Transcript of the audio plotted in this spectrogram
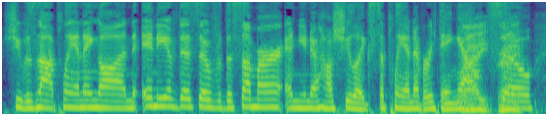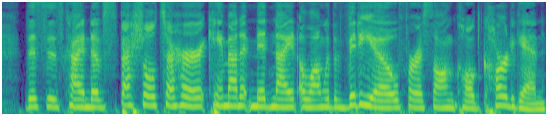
She was not planning on any of this over the summer, and you know how she likes to plan everything out. Right, so right. this is kind of special to her. It came out at midnight along with a video for a song called Cardigan.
